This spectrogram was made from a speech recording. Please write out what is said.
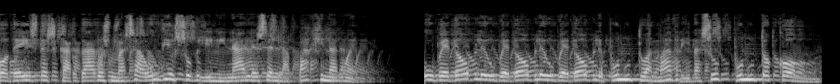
Podéis descargaros más audios subliminales en la página web www.amadridasub.com.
